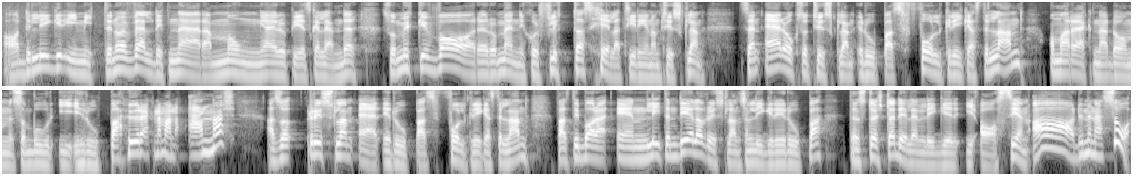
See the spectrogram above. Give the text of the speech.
Ja, det ligger i mitten och är väldigt nära många europeiska länder. Så mycket varor och människor flyttas hela tiden genom Tyskland. Sen är också Tyskland Europas folkrikaste land om man räknar de som bor i Europa. Hur räknar man annars? Alltså, Ryssland är Europas folkrikaste land, fast det är bara en liten del av Ryssland som ligger i Europa. Den största delen ligger i Asien. Ah, du menar så?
